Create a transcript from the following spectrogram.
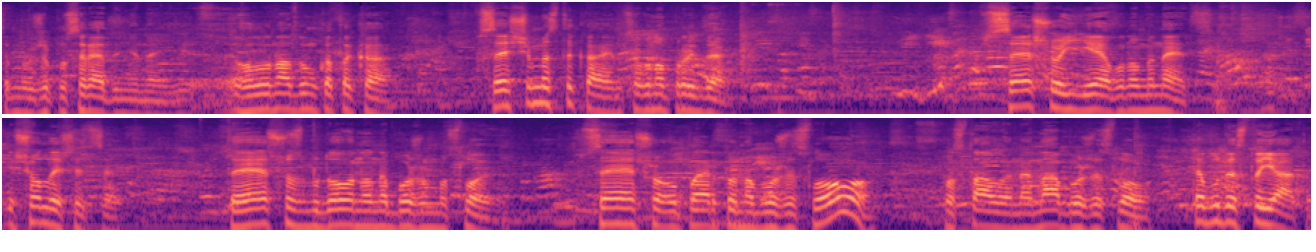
Це ми вже посередині неї. Головна думка така: все, що ми стикаємося, воно пройде. Все, що є, воно минеться. І що лишиться? Те, що збудовано на Божому Слові. Все, що оперто на Боже Слово, поставлене на Боже Слово, те буде стояти.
